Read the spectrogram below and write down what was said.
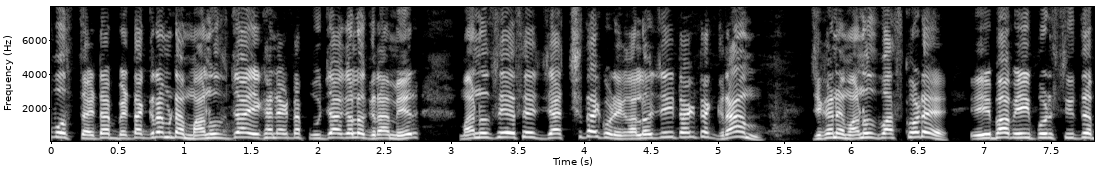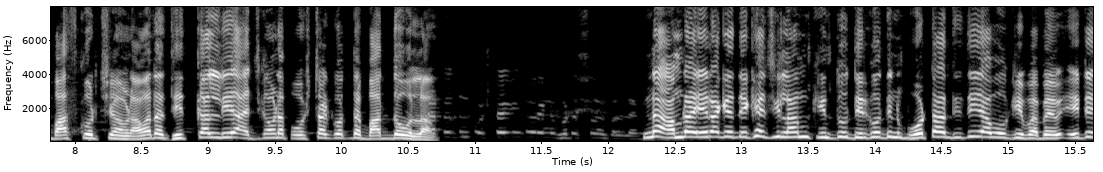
অবস্থা? এটা বেটাগ্রাম এটা মানুষ যায়, এখানে একটা পূজা গেল গ্রামের, মানুষে এসে যাচ্ছে তাই করে গেল যে এটা একটা গ্রাম, যেখানে মানুষ বাস করে, এইভাবে এই পরিস্থিতিতে বাস করছি আমরা। আমাদের ধিৎকাল নিয়ে আজকে আমরা পোস্টার করতে বাধ্য হলাম। না আমরা এর আগে দেখেছিলাম কিন্তু দীর্ঘদিন ভোটটা দিতে যাব কীভাবে? এটা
